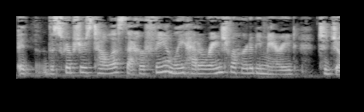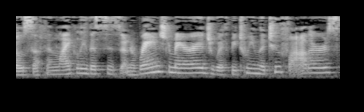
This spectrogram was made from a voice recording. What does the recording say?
it, the scriptures tell us that her family had arranged for her to be married to Joseph, and likely this is an arranged marriage with between the two fathers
